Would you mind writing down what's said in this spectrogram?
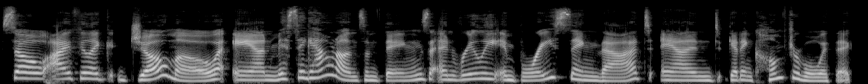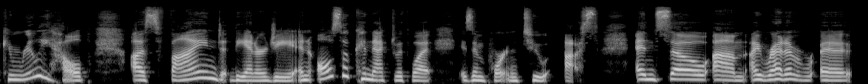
So I feel like JOMO and missing out on some things and really embracing that and getting comfortable with it can really help us find the energy and also connect with what is important to us. And so, um, I read a, a,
